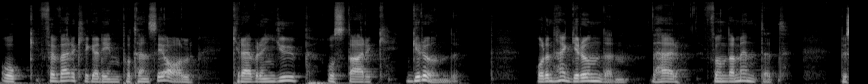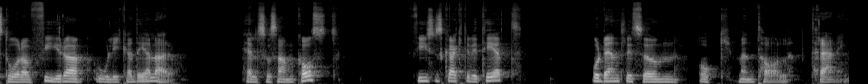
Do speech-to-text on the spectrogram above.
och förverkligar din potential kräver en djup och stark grund. Och den här grunden, det här fundamentet, består av fyra olika delar. Hälsosam kost, fysisk aktivitet, ordentlig sömn och mental träning.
